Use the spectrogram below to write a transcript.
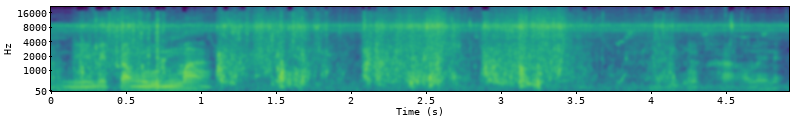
อันนี้ไม่ต้องลุ้นมาก ตัวขาวเลยเนี่ย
